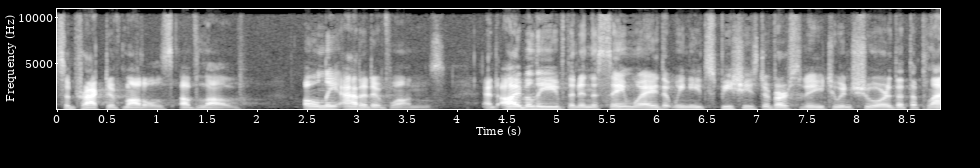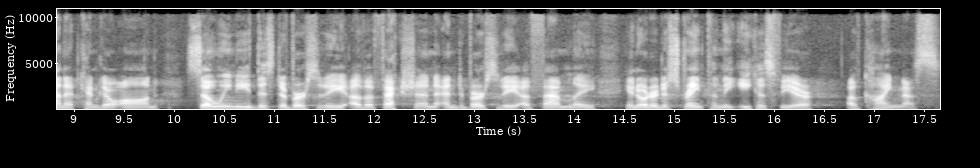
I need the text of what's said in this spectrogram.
subtractive models of love, only additive ones. And I believe that in the same way that we need species diversity to ensure that the planet can go on, so we need this diversity of affection and diversity of family in order to strengthen the ecosphere of kindness.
